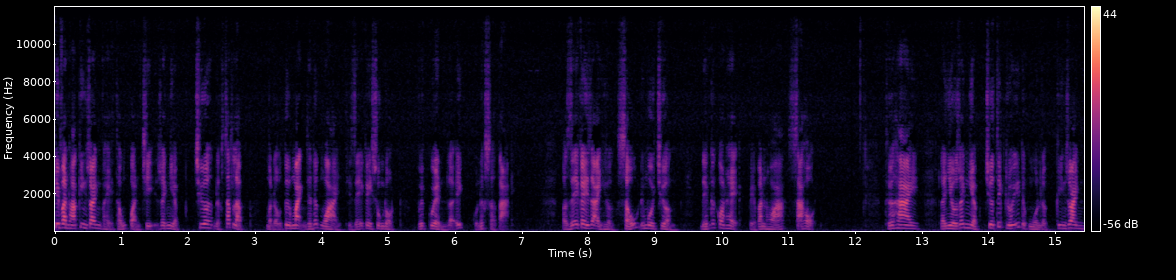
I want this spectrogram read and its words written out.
Khi văn hóa kinh doanh và hệ thống quản trị doanh nghiệp chưa được xác lập mà đầu tư mạnh ra nước ngoài thì dễ gây xung đột với quyền lợi ích của nước sở tại và dễ gây ra ảnh hưởng xấu đến môi trường, đến các quan hệ về văn hóa, xã hội. Thứ hai là nhiều doanh nghiệp chưa tích lũy được nguồn lực kinh doanh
